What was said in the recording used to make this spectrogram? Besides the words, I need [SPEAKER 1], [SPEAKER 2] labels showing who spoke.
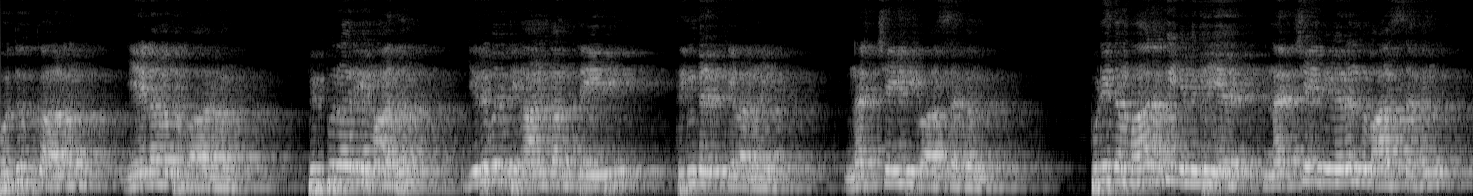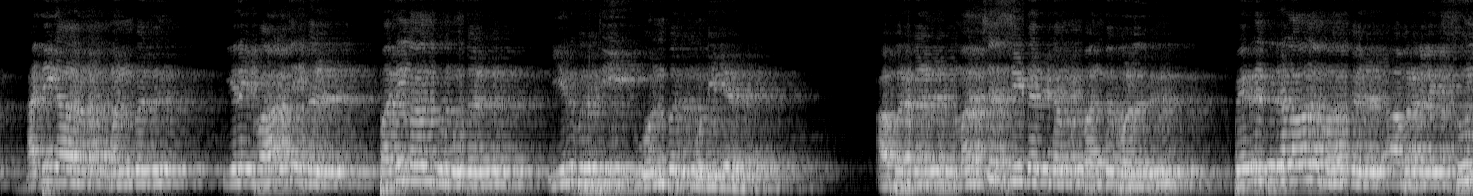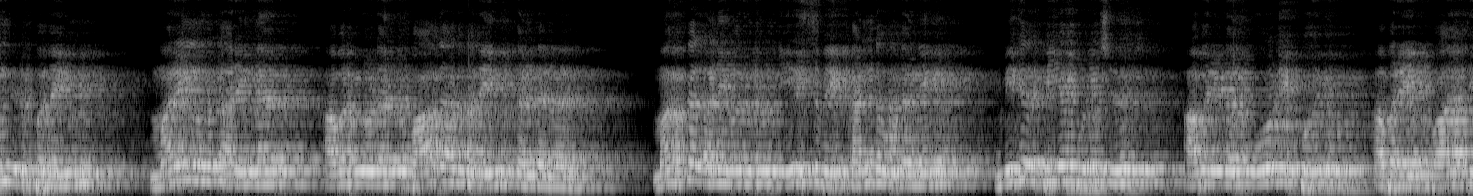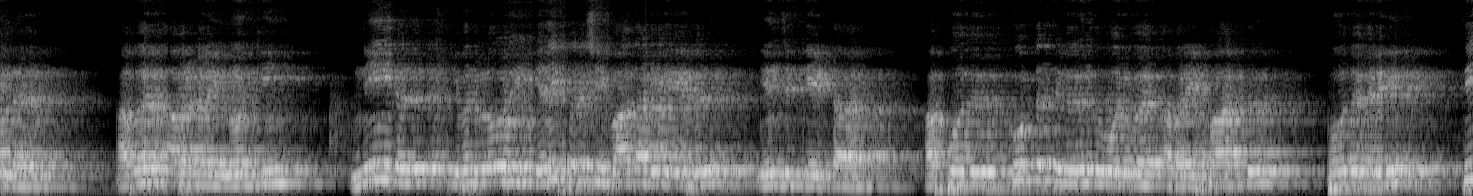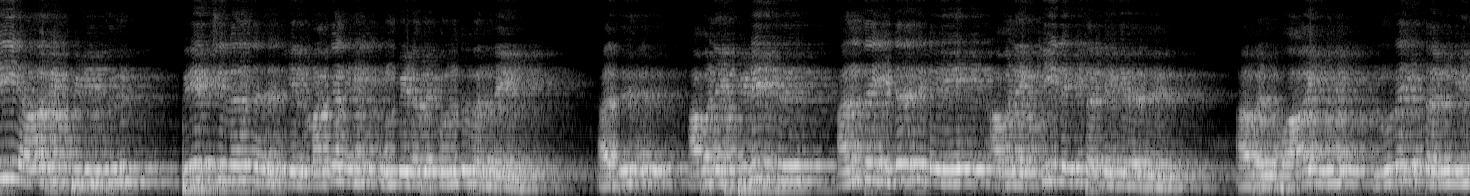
[SPEAKER 1] பொது காலம் ஏழாவது வாரம். பிப்ரவரி மாதம் இருபத்தி நான்காம் தேதி திங்கட்கிழமை நற்செய்தி வாசகம். புனித மார்க்கு எழுதிய நற்செய்தியிலிருந்து வாசகம் அதிகாரம் ஒன்பது இறை வார்த்தைகள் பதினான்கு முதல் இருபத்தி ஒன்பது முடிய. அவர்கள் மற்ற சீடரிடம் வந்தபொழுது பெருந்திரளான மக்கள் அவர்களை சூழ்ந்திருப்பதையும் மறைநூல் அறிஞர் அவர்களுடன் வாதாடுவதையும் கண்டனர். மக்கள் அனைவரும் இயேசுவை கண்டவுடனே மிக வியப்புற்று அவரிடம் ஓடிப்போய் அவரை வாழ்த்தினர். அவர் அவர்களை நோக்கி நீங்கள் இவர்களோடு எதை பற்றி வாதாடுகிறீர்கள்? என்று கேட்டார். அப்போது கூட்டத்திலிருந்து ஒருவர் அவரை பார்த்து போதகரே தீ ஆவி பிடித்து பேச்சிழந்த என் மகனை உம்மிடம் கொண்டு வந்தேன். அது அவனை பிடித்து அந்த இடத்திலேயே அவனை கீழே தள்ளுகிறது. அவன் வாயில் நுரை தள்ளி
